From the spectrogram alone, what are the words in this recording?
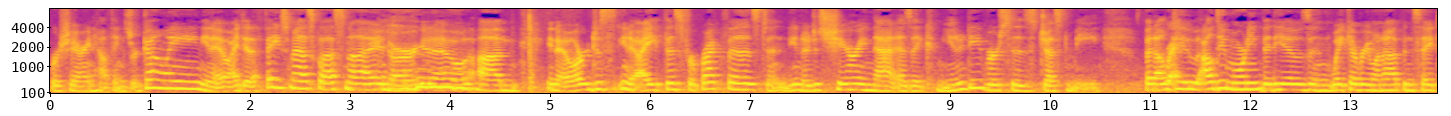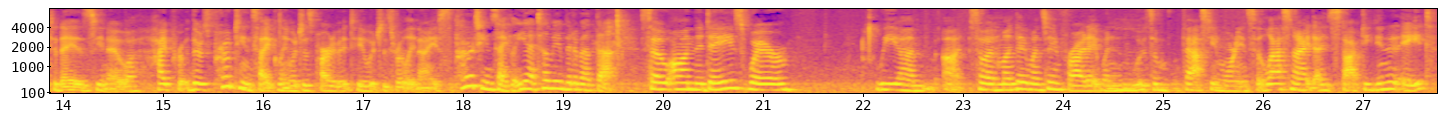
we're sharing how things are going. You know, I did a face mask last night, or you know, um, you know, or just you know, I ate this for breakfast, and you know, just sharing that as a community versus just me. But I'll Right. do I'll do morning videos and wake everyone up and say today is you know a high pro- there's protein cycling which is part of it too which is really nice. Protein cycling, Yeah, tell me a bit about that. So on the days where we um uh, so on Monday, Wednesday, and Friday when Mm-hmm. it was a fasting morning. So last night I stopped eating at 8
